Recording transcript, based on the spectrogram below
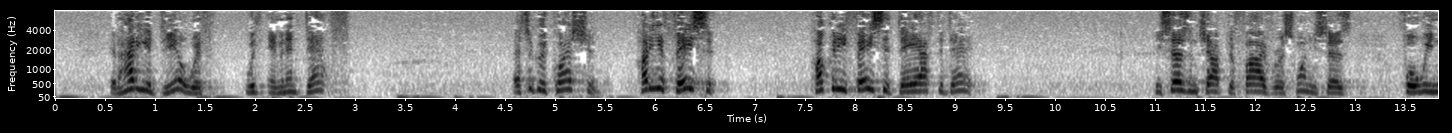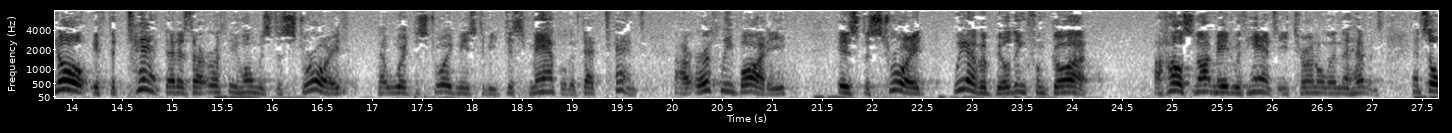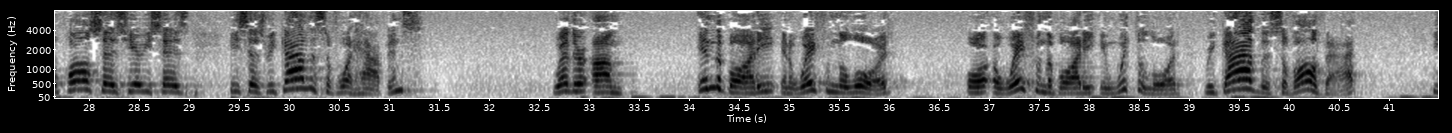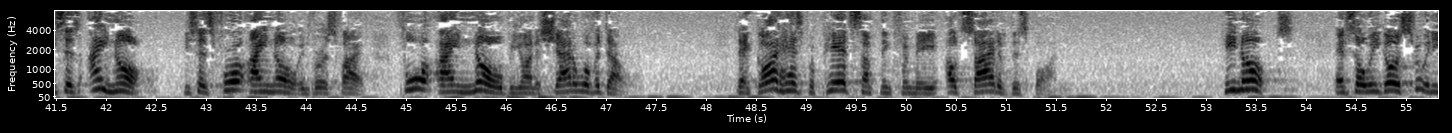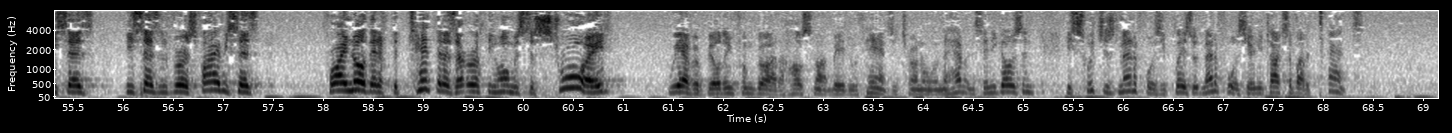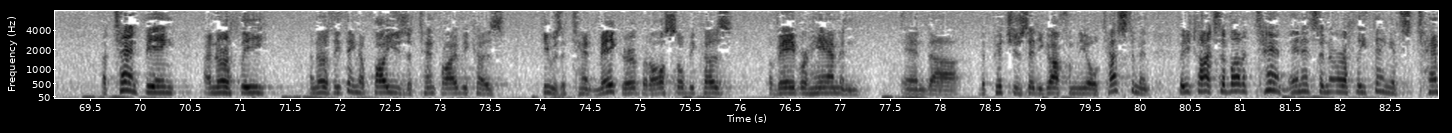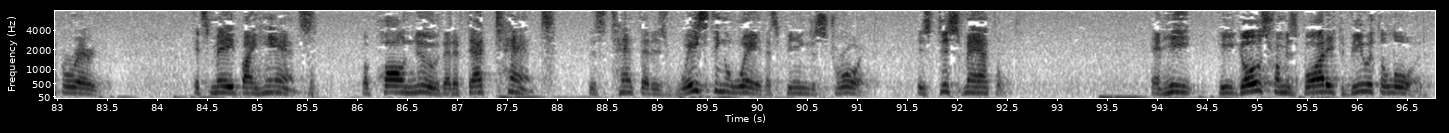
And how do you deal with, with imminent death? That's a good question. How do you face it? How could he face it day after day? He says in chapter 5, verse 1, he says, For we know if the tent, that is our earthly home, is destroyed, that word destroyed means to be dismantled. If that tent, our earthly body, is destroyed, we have a building from God. A house not made with hands, eternal in the heavens. And so Paul says here, he says, he says, regardless of what happens, whether I'm in the body and away from the Lord, or away from the body and with the Lord, regardless of all that, he says, I know. He says, for I know in verse 5, for I know beyond a shadow of a doubt that God has prepared something for me outside of this body. He knows. And so he goes through and he says, he says in verse 5, he says, For I know that if the tent that is our earthly home is destroyed, we have a building from God, a house not made with hands, eternal in the heavens. And he goes and he switches metaphors. He plays with metaphors here, and he talks about a tent. A tent being an earthly, an earthly thing. Now, Paul used a tent probably because he was a tent maker, but also because of Abraham and and uh, the pictures that he got from the Old Testament. But he talks about a tent, and it's an earthly thing. It's temporary. It's made by hands. But Paul knew that if that tent, this tent that is wasting away, that's being destroyed, is dismantled. And he, he goes from his body to be with the Lord.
